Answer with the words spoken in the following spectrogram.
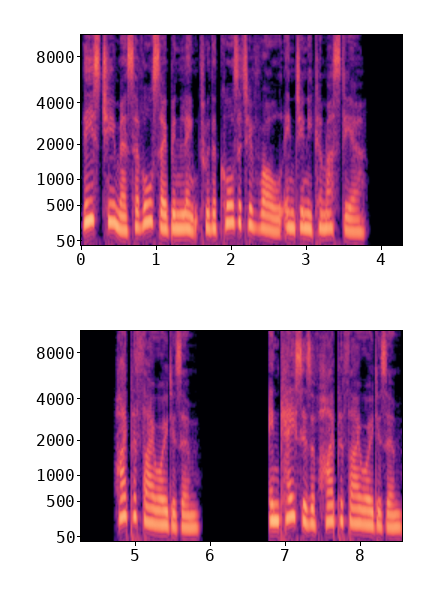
These tumors have also been linked with a causative role in gynecomastia. Hyperthyroidism. In cases of hyperthyroidism,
